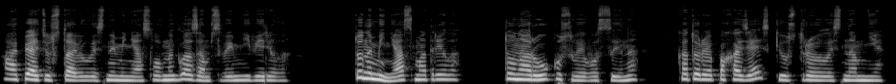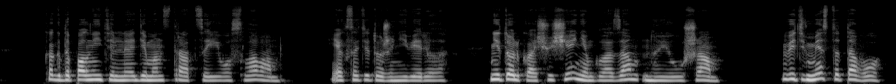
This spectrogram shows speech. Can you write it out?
Опять уставилась на меня, словно глазам своим не верила. То на меня смотрела, то на руку своего сына, которая по-хозяйски устроилась на мне, как дополнительная демонстрация его словам. Я, кстати, тоже не верила. Не только ощущениям, глазам, но и ушам. Ведь вместо того,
